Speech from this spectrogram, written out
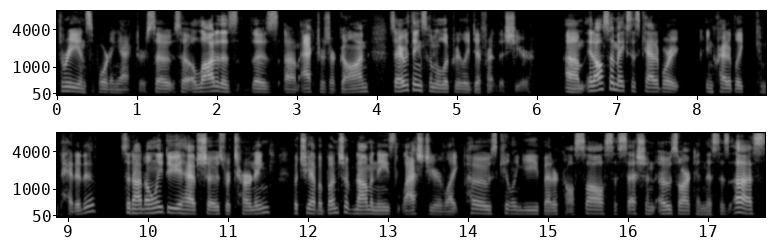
three in supporting actors. So so a lot of those those um, actors are gone. So everything's going to look really different this year. Um, it also makes this category incredibly competitive so not only do you have shows returning, but you have a bunch of nominees last year like Pose, Killing Eve, Better Call Saul, Succession, Ozark, and This Is Us.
